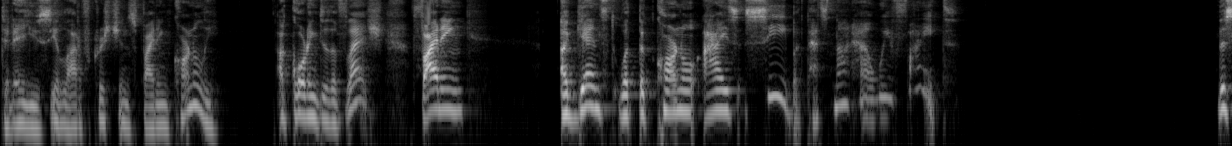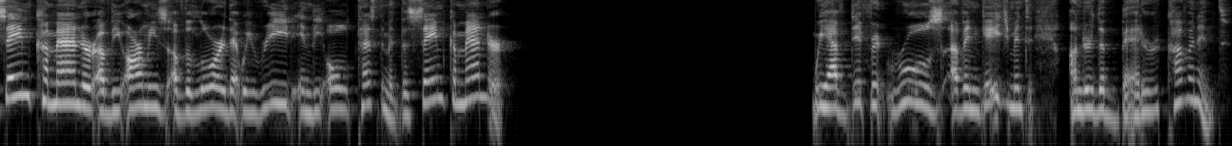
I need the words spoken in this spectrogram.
Today, you see a lot of Christians fighting carnally, according to the flesh, fighting against what the carnal eyes see, but that's not how we fight. The same commander of the armies of the Lord that we read in the Old Testament, the same commander. We have different rules of engagement under the better covenant.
